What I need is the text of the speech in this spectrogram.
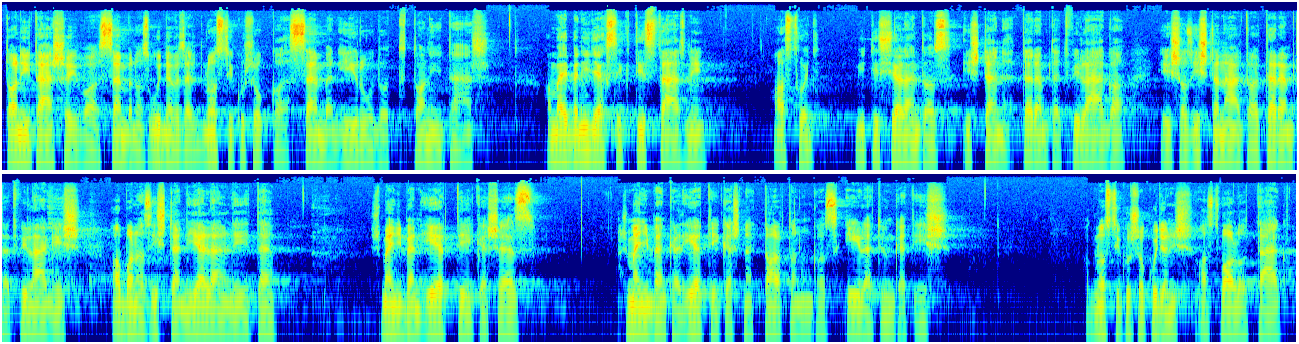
tanításaival szemben, az úgynevezett gnosztikusokkal szemben íródott tanítás, amelyben igyekszik tisztázni azt, hogy mit is jelent az Isten teremtett világa, és az Isten által teremtett világ is, abban az Isten jelenléte, és mennyiben értékes ez, és mennyiben kell értékesnek tartanunk az életünket is. A gnosztikusok ugyanis azt vallották,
